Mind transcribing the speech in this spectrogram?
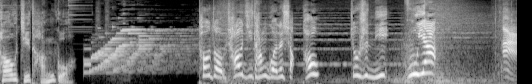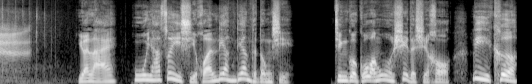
超级糖果。偷走超级糖果的小偷就是你，乌鸦。啊原来乌鸦最喜欢亮亮的东西。经过国王卧室的时候，立刻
